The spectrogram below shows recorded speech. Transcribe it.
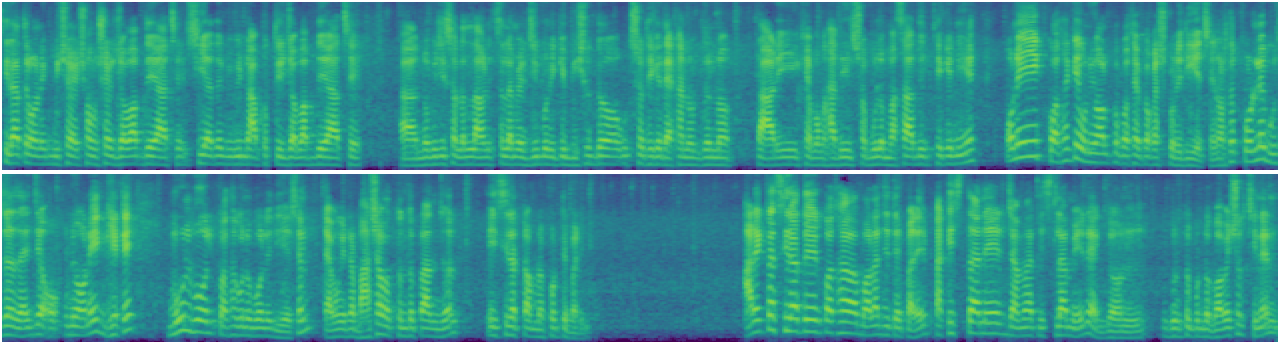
সিরাতের অনেক বিষয়ে সংশয়ের জবাব দেওয়া আছে, শিয়াদের বিভিন্ন আপত্তির জবাব দেওয়া আছে নবীজি সাল্লাহ আলি সাল্লামের জীবনীকে বিশুদ্ধ উৎস থেকে দেখানোর জন্য তারিখ এবং হাদিস সবগুলো মাসাদিক থেকে নিয়ে অনেক কথাকে উনি অল্প কথায় প্রকাশ করে দিয়েছেন। অর্থাৎ পড়লে বোঝা যায় যে উনি অনেক ঘেটে মূল মূল কথাগুলো বলে দিয়েছেন এবং এটা ভাষা অত্যন্ত প্রাঞ্জল। এই সিরাতটা আমরা পড়তে পারি। আরেকটা সিরাতের কথা বলা যেতে পারে, পাকিস্তানের জামাত ইসলামের একজন গুরুত্বপূর্ণ গবেষক ছিলেন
